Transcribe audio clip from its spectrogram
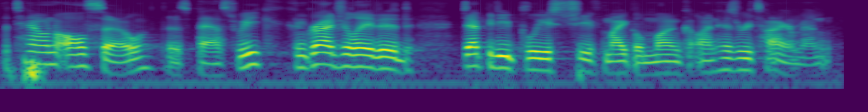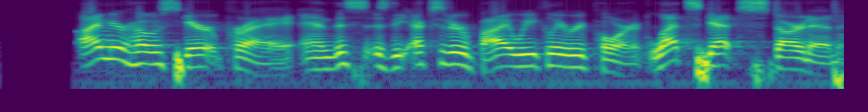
the town also, this past week, congratulated Deputy Police Chief Michael Munck on his retirement. I'm your host, Garrett Prey, and this is the Exeter Biweekly Report. Let's get started.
